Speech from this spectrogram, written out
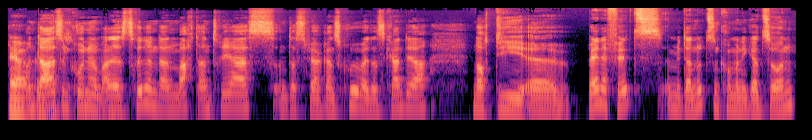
Ja, Und genau, da ist im Grunde genommen alles drin und dann macht Andreas, und das wäre ganz cool, weil das kann der, noch die äh, Benefits mit der Nutzenkommunikation.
